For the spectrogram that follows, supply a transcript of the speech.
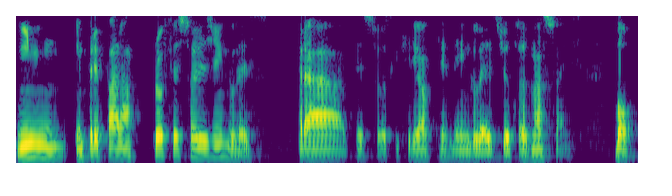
em, em preparar professores de inglês para pessoas que queriam aprender inglês de outras nações. Bom,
